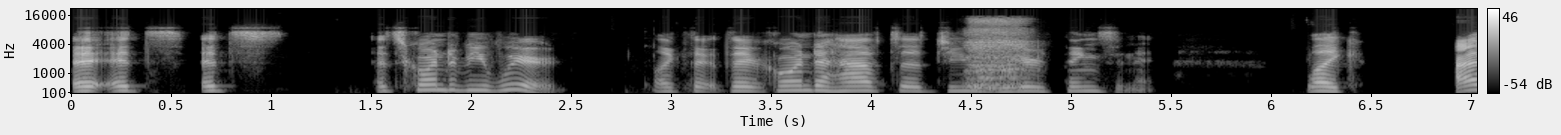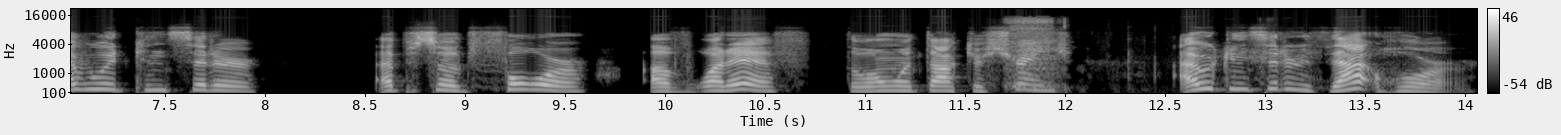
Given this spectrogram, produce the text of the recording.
it's it's it's going to be weird. Like they're, they're going to have to do weird things in it. Like I would consider episode four of What If, the one with Doctor Strange, I would consider that horror.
